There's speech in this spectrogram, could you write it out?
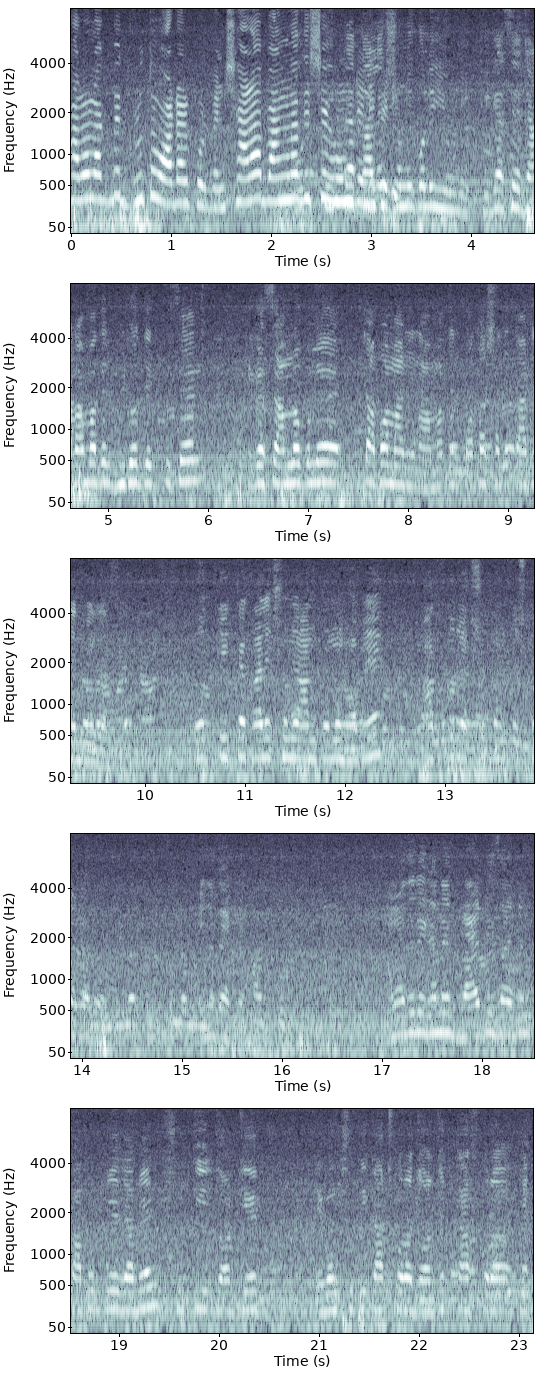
ভালো লাগবে দ্রুত অর্ডার করবেন। সারা বাংলাদেশে হোম ডেলিভারি করলে ইউনিক ঠিক আছে? যারা আমাদের ভিডিও দেখতেছেন ঠিক আছে আমরা বলে চাপা মারি না আমাদের কথার সাথে কাজের মিল আছে। প্রত্যেকটা কালেকশনে আনকমন হবে মাত্র একশো পঞ্চাশ টাকা যে দেখেন আমাদের এখানে ভ্যারাইটিস আইটেম কাপড় পেয়ে যাবেন সুতি জর্জেট এবং সুতি কাজ করা, জর্জেট কাজ করা এক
